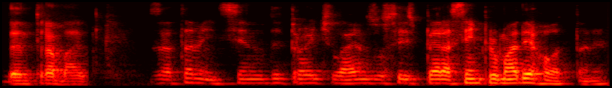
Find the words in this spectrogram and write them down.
dando trabalho. Exatamente. Sendo Detroit Lions, você espera sempre uma derrota, né?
